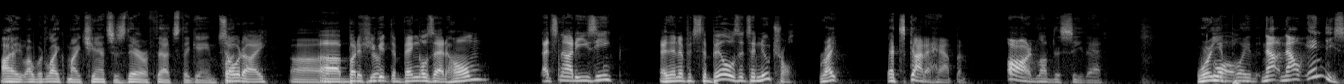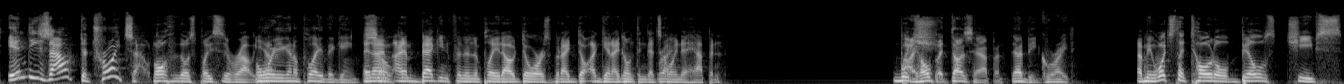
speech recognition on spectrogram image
I, I would like my chances there if that's the game. So But, would I. Uh, but if you get the Bengals at home, that's not easy. And then if it's the Bills, it's a neutral. Right? That's got to happen. Oh, I'd love to see that. Where you play the, now? Now Indy's Indy's out. Detroit's out. Both of those places are out. Or Yeah. where are you going to play the game? and So- I'm, I'm begging for them to play it outdoors, but I don't. Again, I don't think that's Right. going to happen. I hope it does happen. That'd be great. I mean, what's the total Bills Chiefs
